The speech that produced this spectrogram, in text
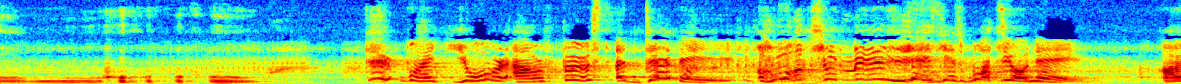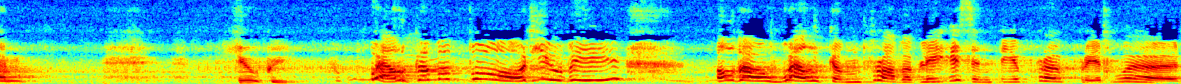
Oh, Why, you're our first Adélie. Oh, what's your name? Yes, yes, what's your name? I'm. Hubie. Welcome aboard, Hubie. Welcome probably isn't the appropriate word.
